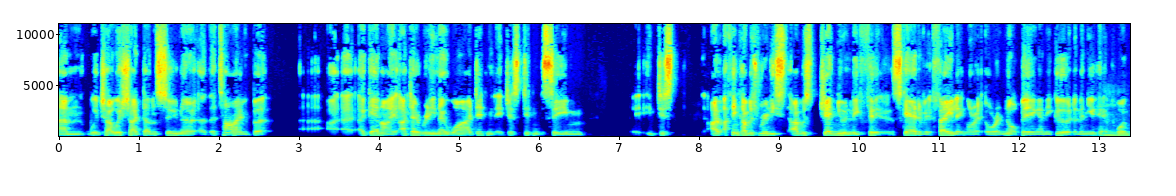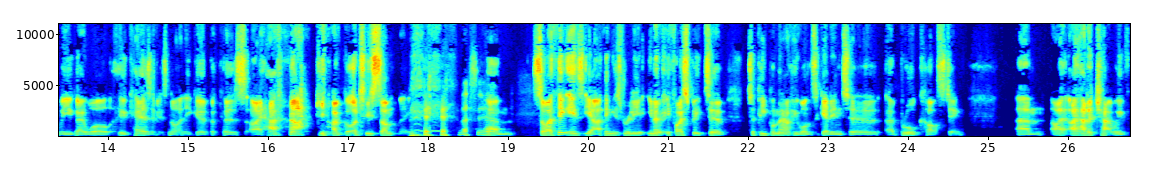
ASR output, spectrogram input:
um, which I wish I'd done sooner at the time. But uh, again, I, I don't really know why I didn't. It just didn't seem. It just. I, I think I was really. I was genuinely scared of it failing or it, or it not being any good. And then you hit a Mm. point where you go, well, who cares if it's not any good because I have. I've got to do something. That's it. Um, so I think it's yeah, I think it's really you know if I speak to to people now who want to get into uh, broadcasting, um, I, I had a chat with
